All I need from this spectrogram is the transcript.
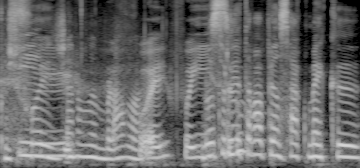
Pois foi, e... já não me lembrava. Foi, foi no isso. outro dia estava a pensar como é que.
